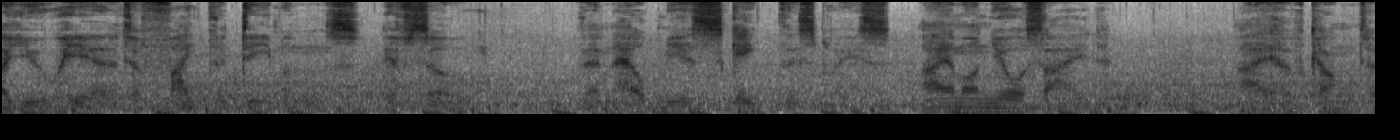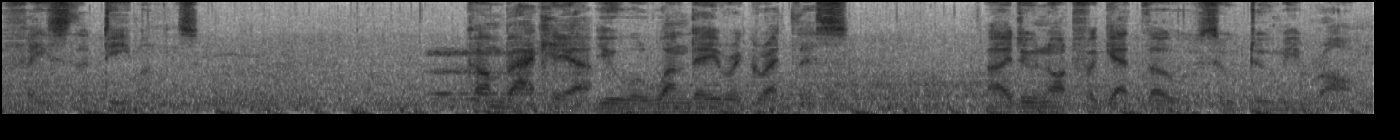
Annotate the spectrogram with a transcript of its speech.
Are you here to fight the demons? If so, then help me escape this place. I am on your side. I have come to face the demons. Come back here. You will one day regret this. I do not forget those who do me wrong.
